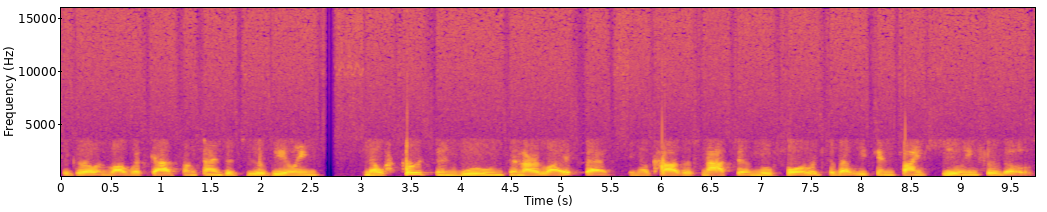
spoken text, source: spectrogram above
to grow in love with God. Sometimes it's revealing, you know, hurts and wounds in our life that, you know, cause us not to move forward so that we can find healing for those.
